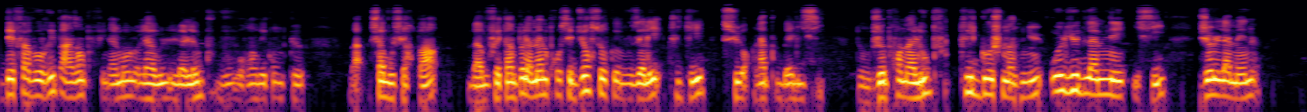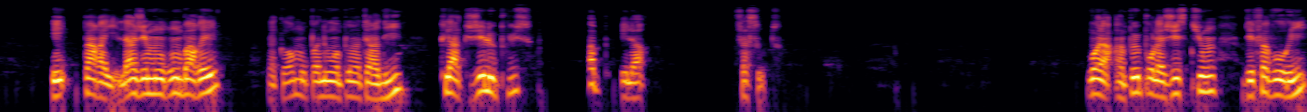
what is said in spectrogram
défavori, par exemple, finalement, la, loupe, vous vous rendez compte que bah, ça vous sert pas, bah, vous faites un peu la même procédure, sauf que vous allez cliquer sur la poubelle ici. Donc je prends ma loupe, clic gauche maintenu, au lieu de l'amener ici, je l'amène et pareil, là j'ai mon rond barré, d'accord, mon panneau un peu interdit, clac, j'ai le plus, hop, et là, ça saute. Voilà, un peu pour la gestion des favoris.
